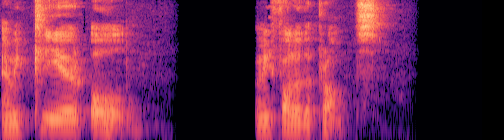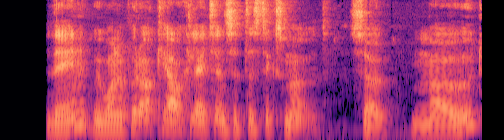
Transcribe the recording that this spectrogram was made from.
and we clear all and we follow the prompts. Then we want to put our calculator in statistics mode. So mode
